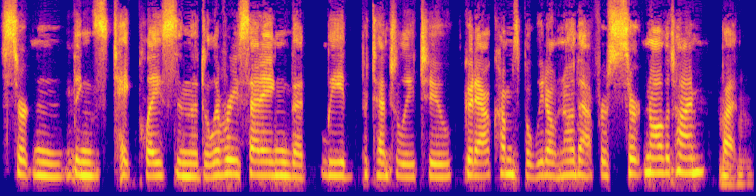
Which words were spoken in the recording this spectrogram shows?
certain things take place in the delivery setting that lead potentially to good outcomes but we don't know that for certain all the time but Mhm.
